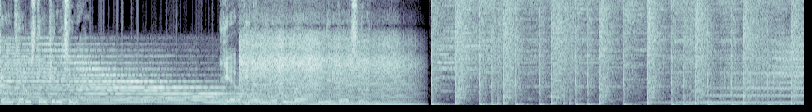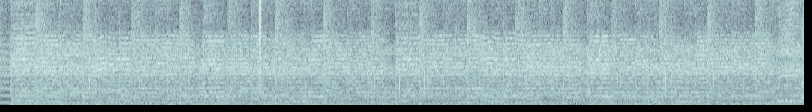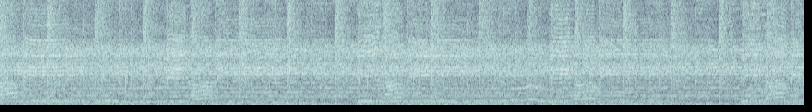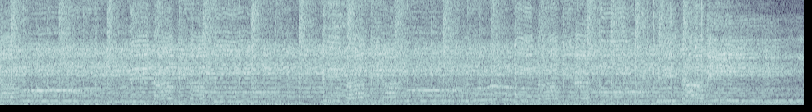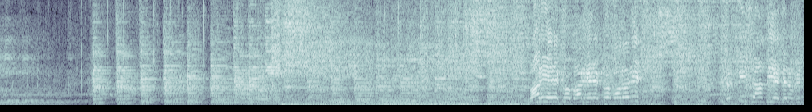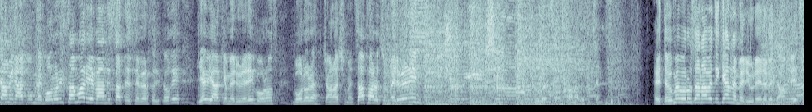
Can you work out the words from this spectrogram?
Շանթ հեռուստաընկերությունը եւ վիտամինը խումբը ներկայացնում են Բարի երեկո, բարի երեկո բոլորի։ Կրկին շանտի եթերում վիտամին ակումբն է բոլորիս համար եւ հանդիսատես է վերսոտի տողի եւ իհարկե մեր հյուրերի, որոնց բոլորը ճանաչում են։ Ծափարություն մեր հյուրերին։ Դու ես Ռուզան Ավետիկյան։ Հետևում եմ որ Ռուզան Ավետիկյանն է մեր հյուրերը վետամից։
